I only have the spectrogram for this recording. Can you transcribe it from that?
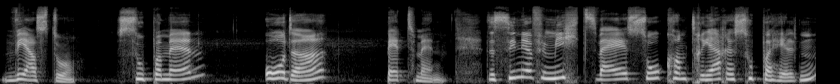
Wärst du Superman oder Batman? Das sind ja für mich zwei so konträre Superhelden.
